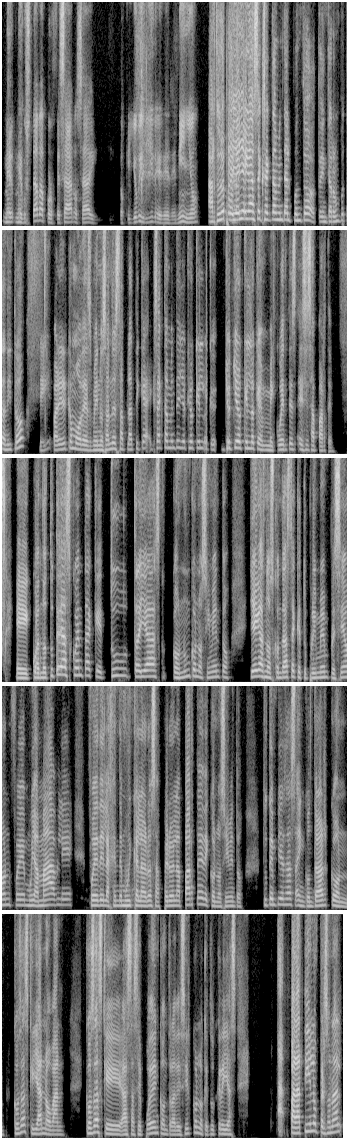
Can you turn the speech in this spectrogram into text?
me, me, gustaba profesar, o sea, y lo que yo viví de, de, niño. Arturo, pero ya llegaste exactamente al punto, te interrumpo tantito, ¿Sí? para ir como desmenuzando esta plática. Exactamente, yo creo que lo que yo quiero que lo que me cuentes es esa parte. Eh, cuando tú te das cuenta que tú traías con un conocimiento, llegas, nos contaste que tu primera impresión fue muy amable, fue de la gente muy calorosa, pero en la parte de conocimiento, tú te empiezas a encontrar con cosas que ya no van cosas que hasta se pueden contradecir con lo que tú creías. Ah, para ti en lo personal,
